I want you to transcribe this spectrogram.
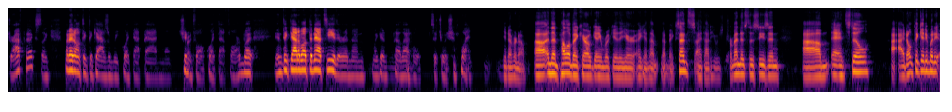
draft picks. Like, but I don't think the Cavs will be quite that bad and will shouldn't right. fall quite that far. But didn't think that about the Nets either. And then look at how that whole situation went. You never know. Uh, and then Paolo Banchero getting rookie of the year. Again, that, that makes sense. I thought he was tremendous this season. Um, and still, I, I don't think anybody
